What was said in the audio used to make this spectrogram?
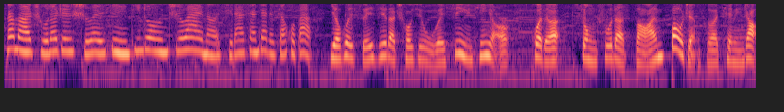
那么除了这十位幸运听众之外呢，其他参加的小伙伴也会随机的抽取五位幸运听友，获得送出的早安抱枕和签名照。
